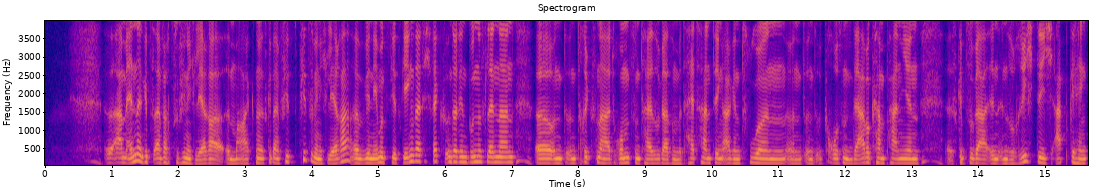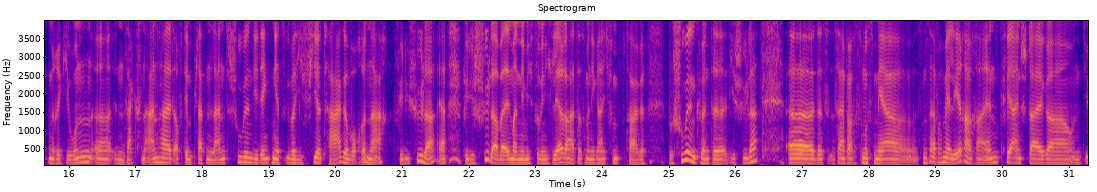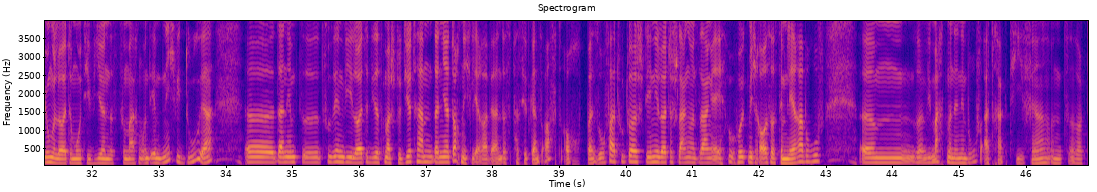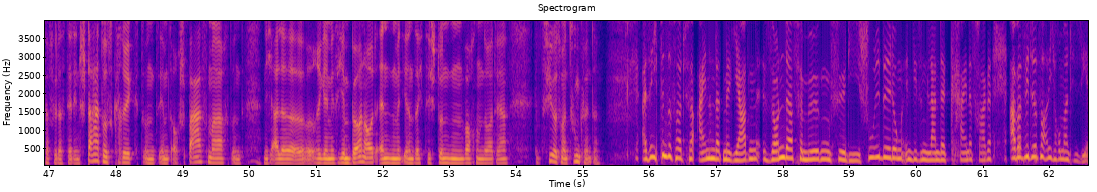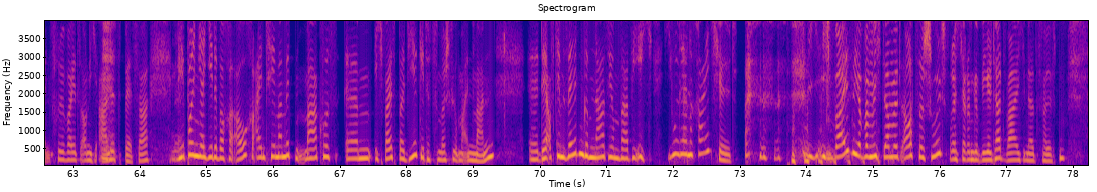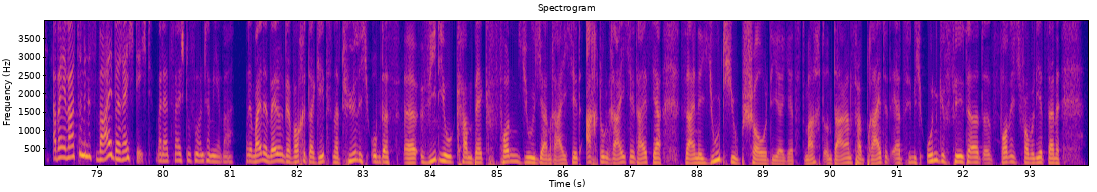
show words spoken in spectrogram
Äh, am Ende gibt es einfach zu wenig Lehrer im Markt. Ne? Es gibt viel, viel, zu wenig Lehrer. Äh, wir nehmen uns die jetzt gegenseitig weg unter den Bundesländern äh, und, und tricksen halt rum, zum Teil sogar so mit Headhunting-Agenturen und, und großen Werbekampagnen. Es gibt sogar in, in so richtig abgehängten Regionen, äh, in Sachsen-Anhalt, auf dem Plattenland, Schulen, die denken jetzt über die Vier-Tage-Woche nach für die Schüler. Ja? Für die Schüler, weil man nämlich so wenig Lehrer hat, dass man die gar nicht fünf Tage beschulen könnte, die Schüler. Äh, das ist einfach, es muss mehr, es müssen einfach mehr Lehrer rein, Quereinsteiger Quereinsteiger und junge Leute motivieren, das zu machen und eben nicht wie du, ja, äh, dann eben äh, zusehen, wie Leute, die das mal studiert haben, dann ja doch nicht Lehrer werden. Das passiert ganz oft. Auch bei Sofa-Tutor stehen die Leute Schlange und sagen, ey, holt mich raus aus dem Lehrerberuf. Ähm, sondern wie macht man denn den Beruf attraktiv, ja, und sorgt dafür, dass der den Status kriegt und eben auch Spaß macht und nicht alle äh, regelmäßig im Burnout enden mit ihren 60-Stunden-Wochen dort, ja. Gibt es viel, was man tun könnte. Also ich bin sofort für 100 Milliarden Sondervermögen für die Schulbildung in diesem Lande, keine Frage. Aber wir dürfen auch nicht romantisieren. Früher war jetzt auch nicht alles besser. Wir bringen ja jede Woche auch ein Thema mit. Markus, ähm, ich weiß, bei dir geht es zum Beispiel um einen Mann, äh, der auf demselben Gymnasium war wie ich, Julian Reichelt. ich, ich, weiß nicht, ob er mich damals auch zur Schulsprecherin gewählt hat, war ich in der 12. Aber er war zumindest wahlberechtigt, weil er zwei Stufen unter mir war. Meine Meldung der Woche, da geht es natürlich um das äh, Video-Comeback von Julian Reichelt. Achtung, Reichelt heißt ja seine YouTube-Show, die er jetzt macht. Und daran verbreitet er ziemlich ungefiltert, äh, vorsichtig formuliert, seine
